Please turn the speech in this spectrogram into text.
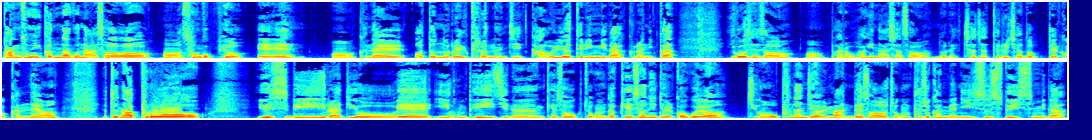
방송이 끝나고 나서 어, 선곡표에 어, 그날 어떤 노래를 틀었는지 다 올려드립니다. 그러니까 이곳에서 어, 바로 확인하셔서 노래 찾아 들으셔도 될 것 같네요. 여튼 앞으로 USB 라디오의 이 홈페이지는 계속 조금 더 개선이 될 거고요. 지금 오픈한 지 얼마 안 돼서 조금 부족한 면이 있을 수도 있습니다.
